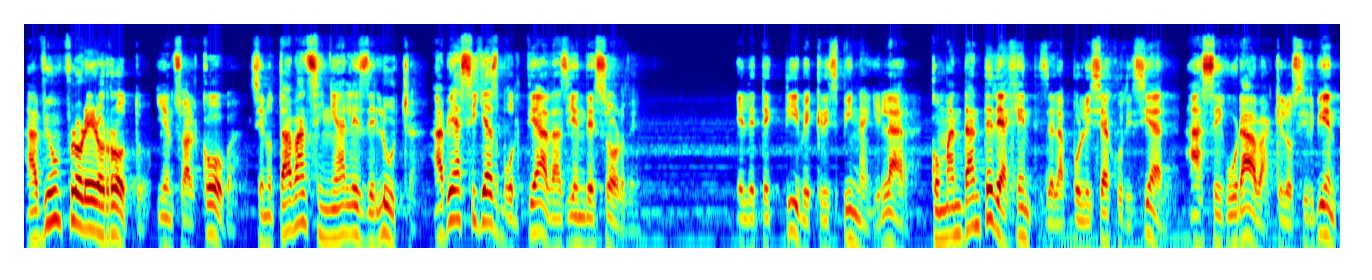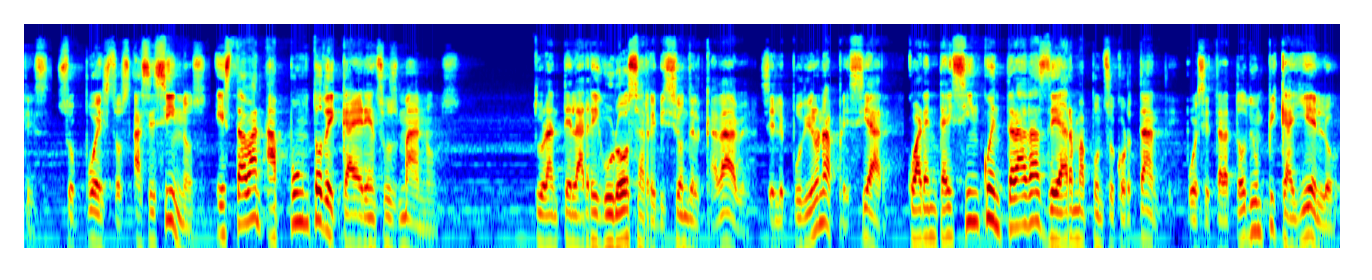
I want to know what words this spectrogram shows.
había un florero roto y en su alcoba se notaban señales de lucha. Había sillas volteadas y en desorden. El detective Crispín Aguilar, comandante de agentes de la Policía Judicial, aseguraba que los sirvientes, supuestos asesinos, estaban a punto de caer en sus manos. Durante la rigurosa revisión del cadáver, se le pudieron apreciar 45 entradas de arma punzocortante, pues se trató de un picayelo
